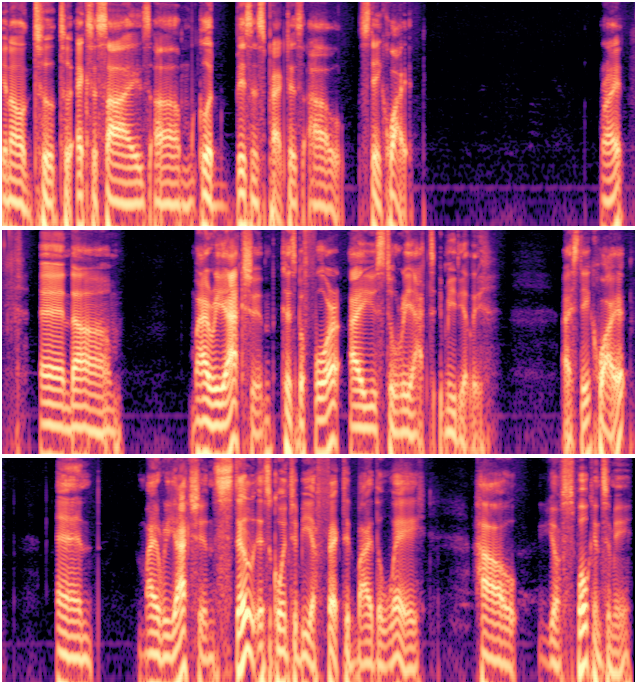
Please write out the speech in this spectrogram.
you know to to exercise um good business practice, I'll stay quiet. Right? And um my reaction, because before I used to react immediately. I stay quiet and my reaction still is going to be affected by the way how you've spoken to me.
